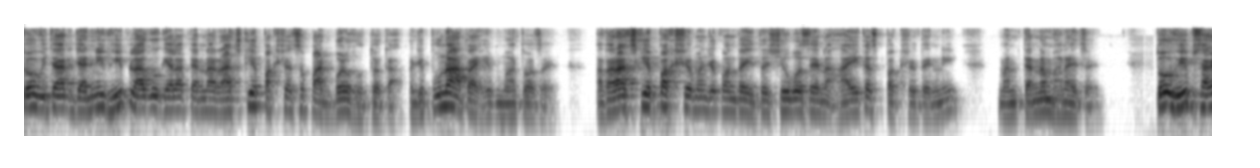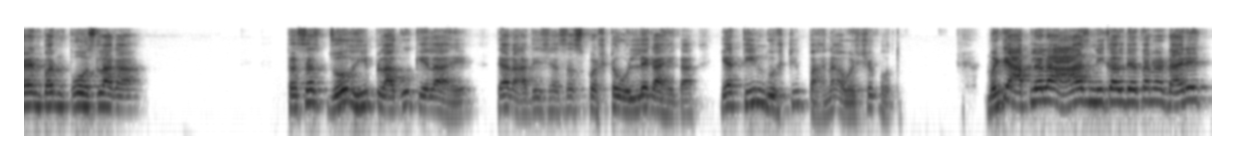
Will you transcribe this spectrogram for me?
तो विचार ज्यांनी व्हीप लागू केला त्यांना राजकीय पक्षाचं पाठबळ होतं का? म्हणजे पुन्हा आता हे महत्वाचं आहे. आता राजकीय पक्ष म्हणजे कोणता? इथं शिवसेना हा एकच पक्ष त्यांनी त्यांना म्हणायचं आहे. तो व्हीप सगळ्यांपर्यंत पोहोचला का? तसंच जो व्हीप लागू केला आहे त्यात आदेशाचा स्पष्ट उल्लेख आहे का? या तीन गोष्टी पाहणं आवश्यक होतं. म्हणजे आपल्याला आज निकाल देताना डायरेक्ट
